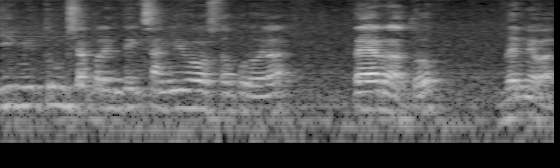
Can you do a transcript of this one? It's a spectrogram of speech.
ही मी तुमच्यापर्यंत एक चांगली व्यवस्था पुरवायला तयार राहतो. धन्यवाद.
